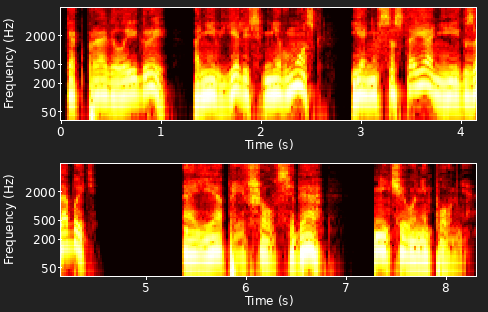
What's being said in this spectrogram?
как правило игры, они въелись мне в мозг, я не в состоянии их забыть. А я пришел в себя, ничего не помня.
